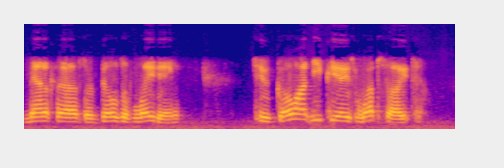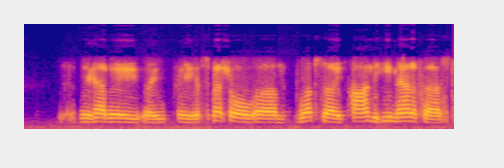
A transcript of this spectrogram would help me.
manifests or bills of lading, to go on EPA's website. They have a, a, a special um, website on the e-manifest,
